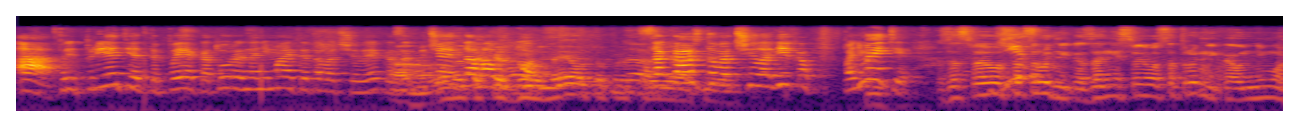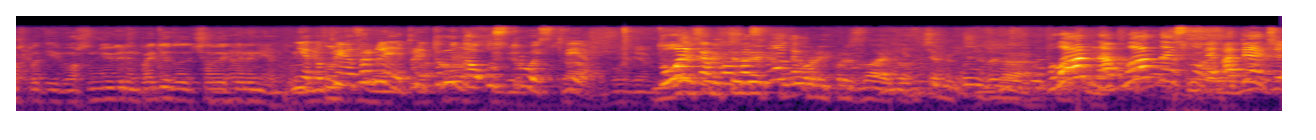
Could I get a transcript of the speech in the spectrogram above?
а предприятие ТП, которое нанимает этого человека, Ага, заключает вот это договор вот это за каждого человека. Понимаете? За своего Есть- сотрудника, за не своего сотрудника он не может платить, потому что не уверен, пойдет этот человек или нет. Нет, ну при оформлении, при трудоустройстве. Ну, Только человек профосмотр хворый признает, то зачем никто не за него будет Плат, на платной основе, опять же,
